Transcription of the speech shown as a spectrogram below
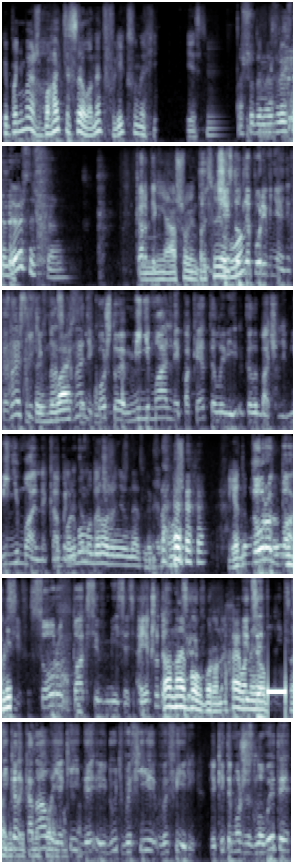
Ти розумієш, багаті села, Netflix у них є. А що ти Netflix не дивишся, чи що? Карпік, Ні, а що він працює? чисто для порівняння. Ти знаєш, скільки в нас в Канаді чи? коштує мінімальний пакет телеві... телебачення? Мінімальне Ну, кабельне По-любому телебачення. дороже, ніж Netflix. Тому що- Я думаю, 40 баксів. 40 баксів в місяць. А якщо ти Та най це- Бог нехай вони це ті канали, які йдуть в ефірі, в ефірі, які ти можеш зловити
